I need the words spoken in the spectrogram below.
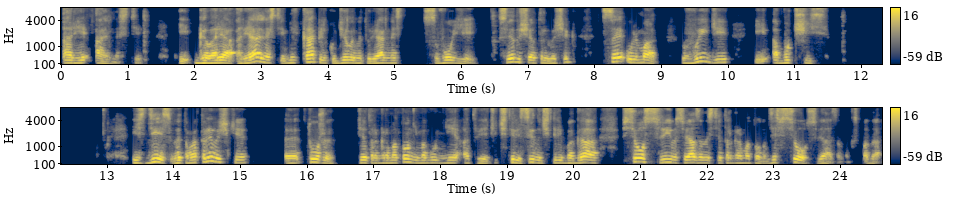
о реальности. И говоря о реальности, мы капельку делаем эту реальность своей. Следующий отрывочек. Це ульмат. Выйди и обучись. И здесь, в этом отрывочке, э, тоже тетраграмматон не могу не ответить. Четыре сына, четыре бога, все связано с тетраграмматоном. Здесь все связано, господа.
